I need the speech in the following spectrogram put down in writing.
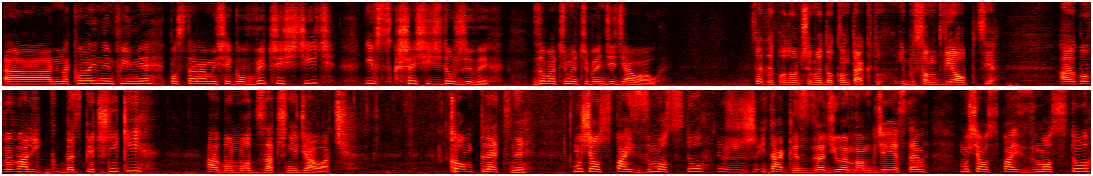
A na kolejnym filmie postaramy się go wyczyścić i wskrzesić do żywych. Zobaczymy, czy będzie działał. Wtedy podłączymy do kontaktu. I są dwie opcje. Albo wywali bezpieczniki, albo moc zacznie działać. Kompletny. Musiał spaść z mostu. Już i tak zdradziłem Wam, gdzie jestem. Musiał spaść z mostu.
